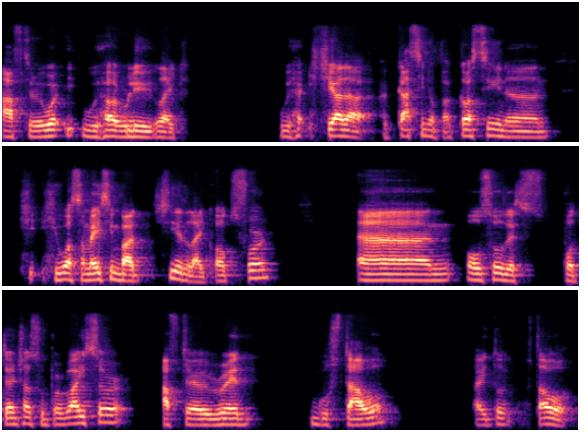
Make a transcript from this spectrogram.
after we had really like we she had a, a, cousin of a cousin and he, he was amazing, but she didn't like Oxford. And also this potential supervisor. After I read Gustavo, I told Gustavo,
